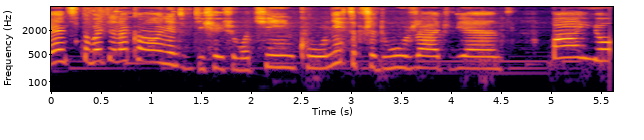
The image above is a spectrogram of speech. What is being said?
Więc to będzie na koniec w dzisiejszym odcinku. Nie chcę przedłużać, więc. Bajo!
